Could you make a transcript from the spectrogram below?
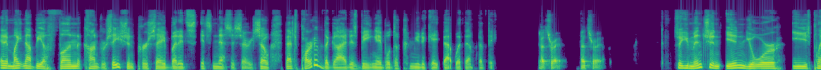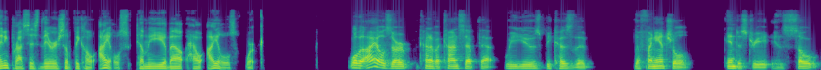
and it might not be a fun conversation per se but it's it's necessary. So that's part of the guide is being able to communicate that with empathy. That's right. That's right. So you mentioned in your ease planning process there is something called aisles. Tell me about how aisles work. Well, the aisles are kind of a concept that we use because the the financial industry is so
